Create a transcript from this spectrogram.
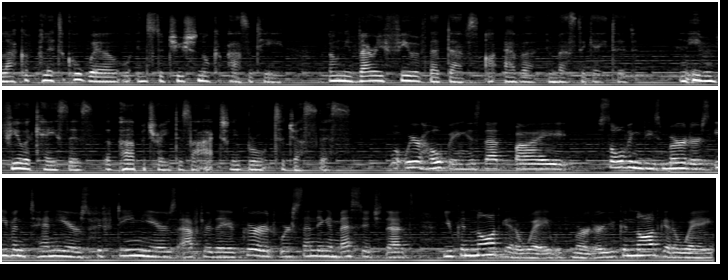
a lack of political will or institutional capacity, only very few of their deaths are ever investigated. In even fewer cases, the perpetrators are actually brought to justice. What we're hoping is that by solving these murders, even 10 years, 15 years after they occurred, we're sending a message that you cannot get away with murder, you cannot get away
